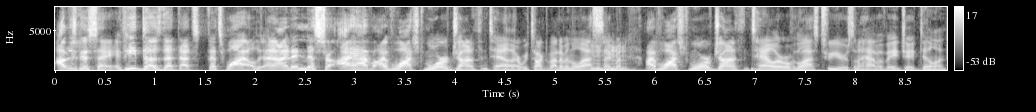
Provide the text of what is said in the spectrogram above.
I'm just gonna say, if he does that, that's that's wild. And I didn't necessarily. I have I've watched more of Jonathan Taylor. We talked about him in the last mm-hmm. segment. I've watched more of Jonathan Taylor over the last two years than I have of AJ Dillon.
